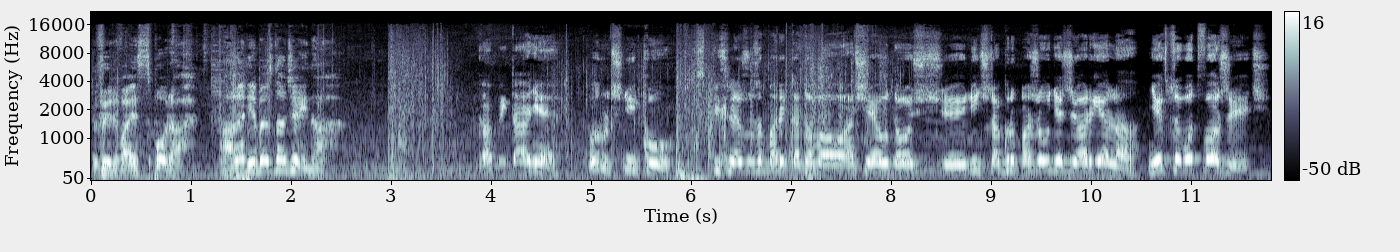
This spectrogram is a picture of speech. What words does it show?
Wyrwa jest spora, ale nie beznadziejna. Kapitanie, poruczniku, w spichlerzu zabarykadowała się dość e, liczna grupa żołnierzy Ariela. Nie chcą otworzyć.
